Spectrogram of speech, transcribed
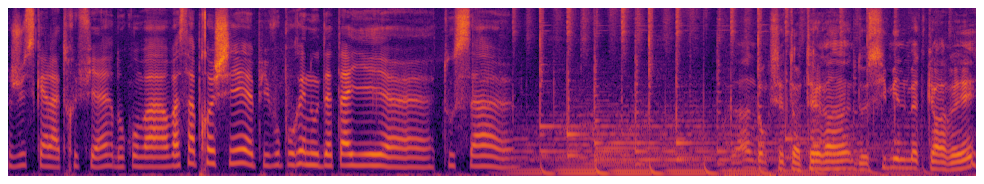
jusqu'à la truffière. Donc on va, on va s'approcher et puis vous pourrez nous détailler tout ça donc c'est un terrain de 6000 m2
